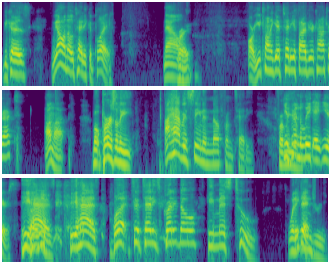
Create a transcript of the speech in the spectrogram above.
Because we all know Teddy could play. Now, right. are you trying to give Teddy a five year contract? I'm not. Well, personally, I haven't seen enough from Teddy. For He's been in the league eight years. He so has. He, he has. But to Teddy's credit, though, he missed two with he an did. injury.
